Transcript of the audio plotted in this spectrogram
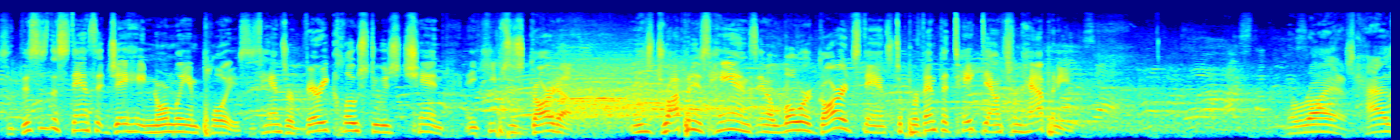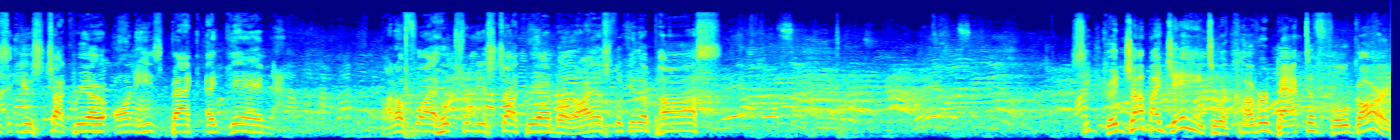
See, this is the stance that Hay normally employs. His hands are very close to his chin, and he keeps his guard up. And he's dropping his hands in a lower guard stance to prevent the takedowns from happening. Moraes has Eustaquio on his back again. Butterfly hooks from Eustaquio. Moraes looking to pass. See, good job by Jay to recover back to full guard.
